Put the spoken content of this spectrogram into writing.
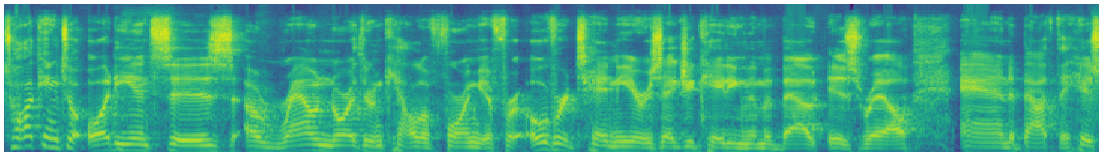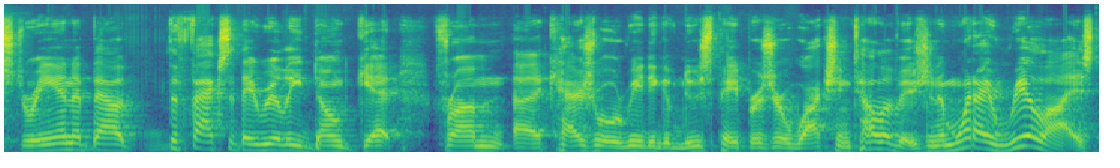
talking to audiences around Northern California for over 10 years, educating them about Israel and about the history and about the facts that they really don't get from casual reading of newspapers or watching television. And what I realized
